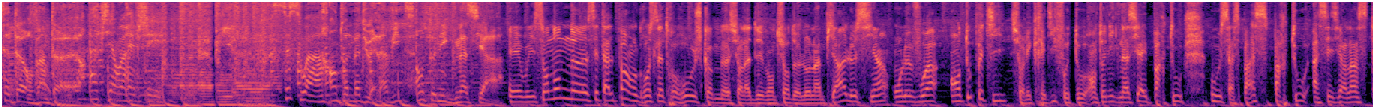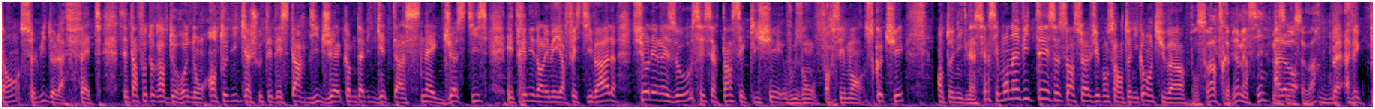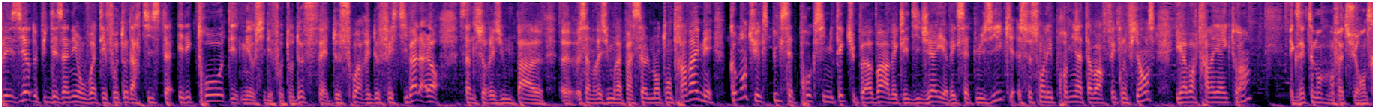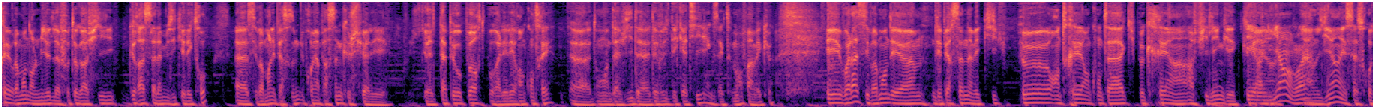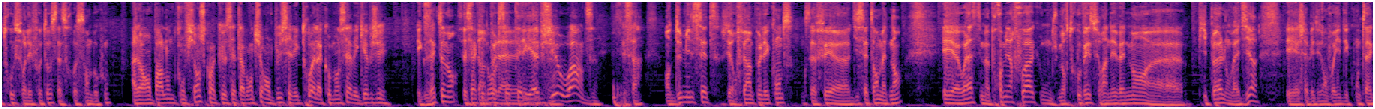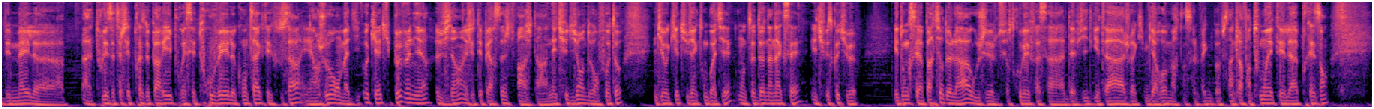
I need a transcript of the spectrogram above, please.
17h20h. Happy Hour FG. Ce soir, Antoine Baduel invite Anthony Gnacia. Et oui, son nom ne s'étale pas en grosses lettres rouges comme sur la déventure de l'Olympia. Le sien, on le voit en tout petit sur les crédits photos. Anthony Gnacia est partout où ça se passe, partout à saisir l'instant, celui de la fête. C'est un photographe de renom. Anthony qui a shooté des stars DJ comme David Guetta, Snake, Justice et traîné dans les meilleurs festivals. Sur les réseaux, c'est certain, ces clichés vous ont forcément scotché. Anthony Gnacia, c'est mon invité ce soir sur FG. Bonsoir Anthony, comment tu vas? Bonsoir, très bien, merci. Merci de me recevoir. ben, avec plaisir. Depuis des années, on voit tes photos d'artistes électro, des- mais aussi des photos de fêtes, de soirées, de festivals. Alors, ça ne se résume pas, euh, euh, ça ne résumerait pas seulement ton travail, mais comment tu expliques cette proximité que tu peux avoir avec les DJ et avec cette musique? Ce sont les premiers à t'avoir fait confiance et à avoir travaillé avec toi? Exactement. En fait, je suis rentré vraiment dans le milieu de la photographie grâce à la musique électro. Euh, c'est vraiment les personnes, les premières personnes que je suis allé, je suis allé taper aux portes pour aller les rencontrer, euh, dont David, euh, David et Cathy, exactement, enfin avec eux. Et voilà, c'est vraiment des, euh, des personnes avec qui tu peux entrer en contact, tu peux créer un, un feeling et, créer un lien, ouais. un lien, et ça se retrouve sur les photos, ça se ressent beaucoup. Alors, en parlant de confiance, je crois que cette aventure en plus électro, elle a commencé avec FG. Exactement. C'est ça qui est drôle, c'était les. FG Awards. C'est ça. En 2007, j'ai refait un peu les comptes, donc ça fait euh, 17 ans maintenant. Et euh, voilà, c'était ma première fois où je me retrouvais sur un événement euh, People, on va dire. Et j'avais envoyé des contacts, des mails euh, à tous les attachés de presse de Paris pour essayer de trouver le contact et tout ça. Et un jour, on m'a dit, OK, tu peux venir, viens. Et j'étais personne, enfin, j'étais un étudiant en photo. Il me dit, OK, tu viens avec ton boîtier, on te donne un accès et tu fais ce que tu veux. Et donc c'est à partir de là où je me suis retrouvé face à David Guetta, Joachim Garraud, Martin Solveig, Bob Sinclair. Enfin, tout le monde était là présent.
